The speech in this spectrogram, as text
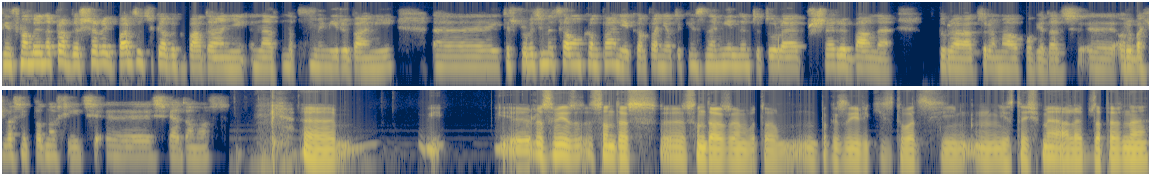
więc mamy naprawdę szereg bardzo ciekawych badań nad, nad samymi rybami e, i też prowadzimy całą kampanię, kampanię o takim znamiennym tytule Przerybane, która, która ma opowiadać e, o rybach i właśnie podnosić e, świadomość. Rozumiem sondaż sondażem, bo to pokazuje w jakiej sytuacji mm, jesteśmy, ale zapewne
